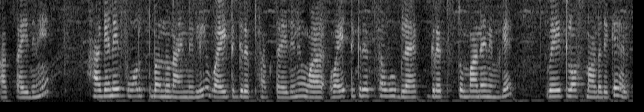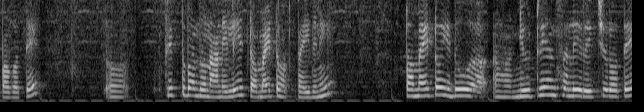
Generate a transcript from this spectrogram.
ಹಾಕ್ತಾ ಇದ್ದೀನಿ. ಹಾಗೆಯೇ ಫೋರ್ತ್ ಬಂದು ನಾನಿಲ್ಲಿ ವೈಟ್ ಗ್ರೇಪ್ಸ್ ಹಾಕ್ತಾ ಇದ್ದೀನಿ. ವೈಟ್ ಗ್ರೇಪ್ಸ್ ಹಾಗೂ ಬ್ಲ್ಯಾಕ್ ಗ್ರೇಪ್ಸ್ ತುಂಬಾ ನಿಮಗೆ ವೆಯ್ಟ್ ಲಾಸ್ ಮಾಡೋದಕ್ಕೆ ಹೆಲ್ಪ್ ಆಗುತ್ತೆ. ಫಿಫ್ತ್ ಬಂದು ನಾನಿಲ್ಲಿ ಟೊಮೆಟೊ ಹಾಕ್ತಾ ಇದ್ದೀನಿ. ಟೊಮೆಟೊ ಇದು ನ್ಯೂಟ್ರಿಯನ್ಸಲ್ಲಿ ರಿಚ್ ಇರುತ್ತೆ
